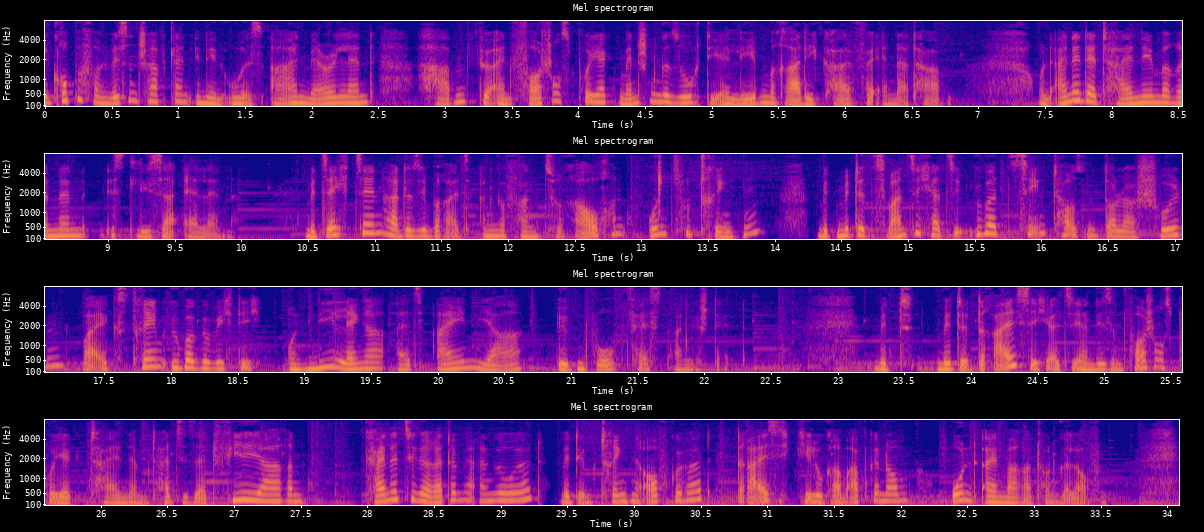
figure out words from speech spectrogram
Gruppe von Wissenschaftlern in den USA in Maryland haben für ein Forschungsprojekt Menschen gesucht, die ihr Leben radikal verändert haben. Und eine der Teilnehmerinnen ist Lisa Allen. Mit 16 hatte sie bereits angefangen zu rauchen und zu trinken. Mit Mitte 20 hat sie über 10.000 Dollar Schulden, war extrem übergewichtig und nie länger als ein Jahr irgendwo fest angestellt. Mit Mitte 30, als sie an diesem Forschungsprojekt teilnimmt, hat sie seit vier Jahren keine Zigarette mehr angerührt, mit dem Trinken aufgehört, 30 Kilogramm abgenommen und einen Marathon gelaufen.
